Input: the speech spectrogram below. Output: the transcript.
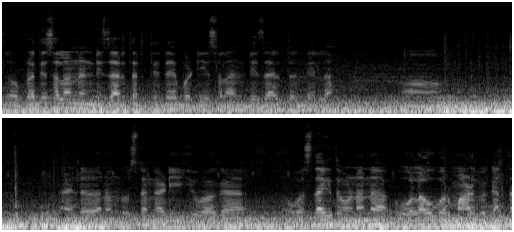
ಸೊ ಪ್ರತಿ ಸಲ ನಾನು ಡಿಸೈರ್ ತರ್ತಿದ್ದೆ ಬಟ್ ಈ ಸಲ ನಾನು ಡಿಸೈರ್ ತಂದಿಲ್ಲ. ಆ್ಯಂಡ್ ನಮ್ಮ ದೋಸ್ತನ ಗಾಡಿ ಇವಾಗ ಹೊಸದಾಗಿ ತೊಗೊಂಡಾನ, ಓಲಾ ಊಬರ್ ಮಾಡ್ಬೇಕಂತ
